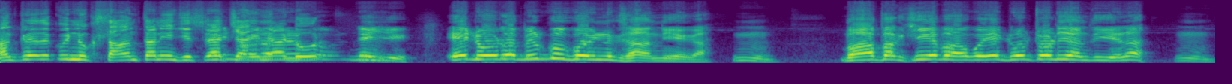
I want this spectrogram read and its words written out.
ਅੰਕਲ ਇਹਦਾ ਕੋਈ ਨੁਕਸਾਨ ਤਾਂ ਨਹੀਂ ਜਿਸ ਤਰ੍ਹਾਂ ਚਾਈਨਾ ਡੋਰ ਨਹੀਂ ਜੀ ਇਹ ਡੋਰ ਦਾ ਬਿਲਕੁਲ ਕੋਈ ਨੁਕਸਾਨ ਨਹੀਂ ਹੈਗਾ। ਹੂੰ। ਬਾਹ ਬਖਸ਼ੀ ਹੈ ਬਾਹ ਕੋਈ ਡੋਰ ਟੁੱਟ ਜਾਂਦੀ ਹੈ ਨਾ। ਹੂੰ।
